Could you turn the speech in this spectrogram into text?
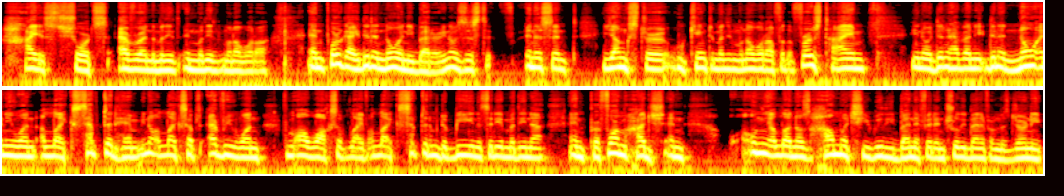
highest shorts ever in the Medina, in Medina Munawwara. And poor guy didn't know any better. You know, he's just innocent youngster who came to Medina Munawwara for the first time. You know, didn't have any, didn't know anyone. Allah accepted him. You know, Allah accepts everyone from all walks of life. Allah accepted him to be in the city of Medina and perform Hajj. And only Allah knows how much he really benefited and truly benefited from this journey.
